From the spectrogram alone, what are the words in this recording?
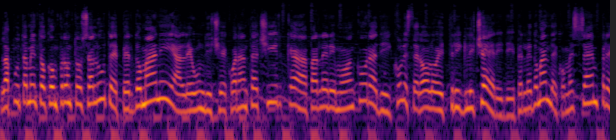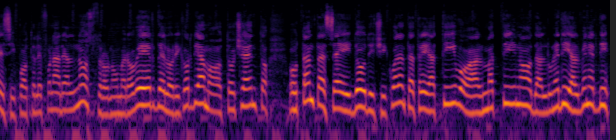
L'appuntamento con Pronto Salute è per domani alle 11.40 circa. Parleremo ancora di colesterolo e trigliceridi. Per le domande, come sempre, si può telefonare al nostro numero verde, lo ricordiamo, 886 12 43 attivo al mattino dal lunedì al venerdì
